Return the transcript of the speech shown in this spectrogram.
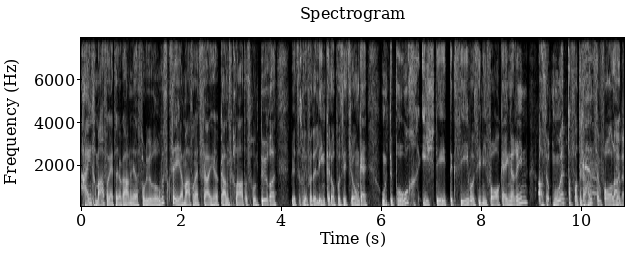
eigentlich am Anfang hat er ja gar nicht als Verlierer ausgesehen. Am Anfang hat er gesagt, ganz klar, das kommt durch, wird sich ein bisschen von der linken Opposition geben. Und der Bruch war dort, gewesen, wo seine Vorgängerin, also die Mutter von der ganzen Vorlage,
